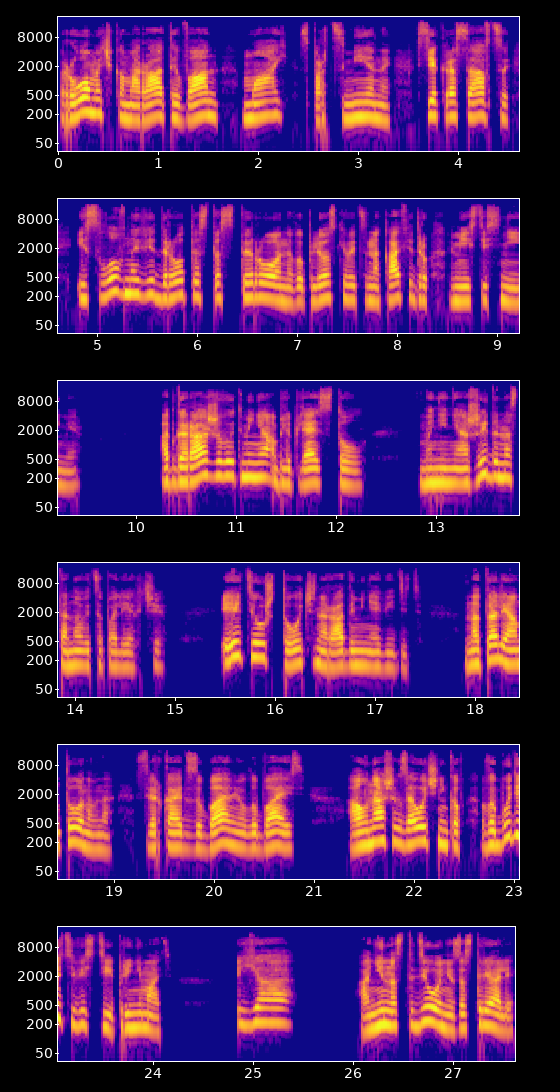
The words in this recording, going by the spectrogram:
Ромочка, Марат, Иван, Май, спортсмены, все красавцы, и словно ведро тестостерона выплескивается на кафедру вместе с ними. Отгораживают меня, облепляя стол. Мне неожиданно становится полегче. Эти уж точно рады меня видеть. Наталья Антоновна сверкает зубами, улыбаясь. А у наших заочников вы будете вести, принимать? Я... Они на стадионе застряли,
